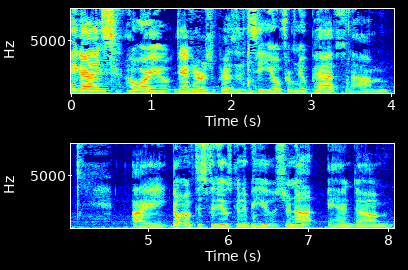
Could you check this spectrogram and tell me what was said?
Hey guys, how are you? Dan Harris, President, CEO from NuPath. Um, I don't know if this video is going to be used or not, and um,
